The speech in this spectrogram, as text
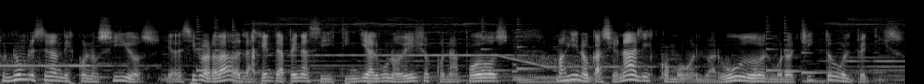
Sus nombres eran desconocidos y a decir verdad la gente apenas si distinguía alguno de ellos con apodos más bien ocasionales como el barbudo, el morochito o el petizo.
